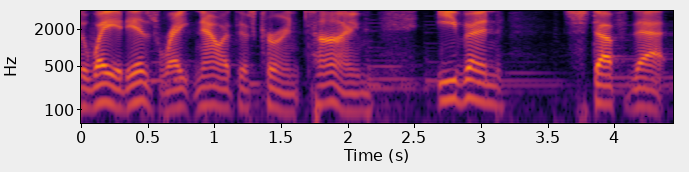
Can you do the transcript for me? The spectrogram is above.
the way it is right now at this current time, even stuff that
